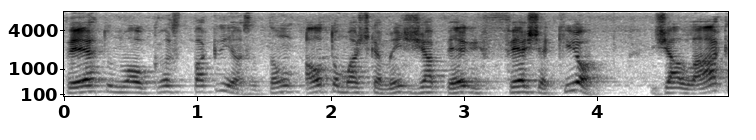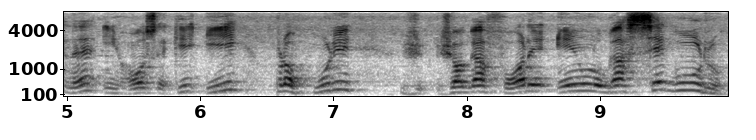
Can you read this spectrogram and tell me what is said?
perto no alcance para criança. Então, automaticamente já pega e fecha aqui, ó. Já lacra, né? Enrosca aqui e procure jogar fora em um lugar seguro.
